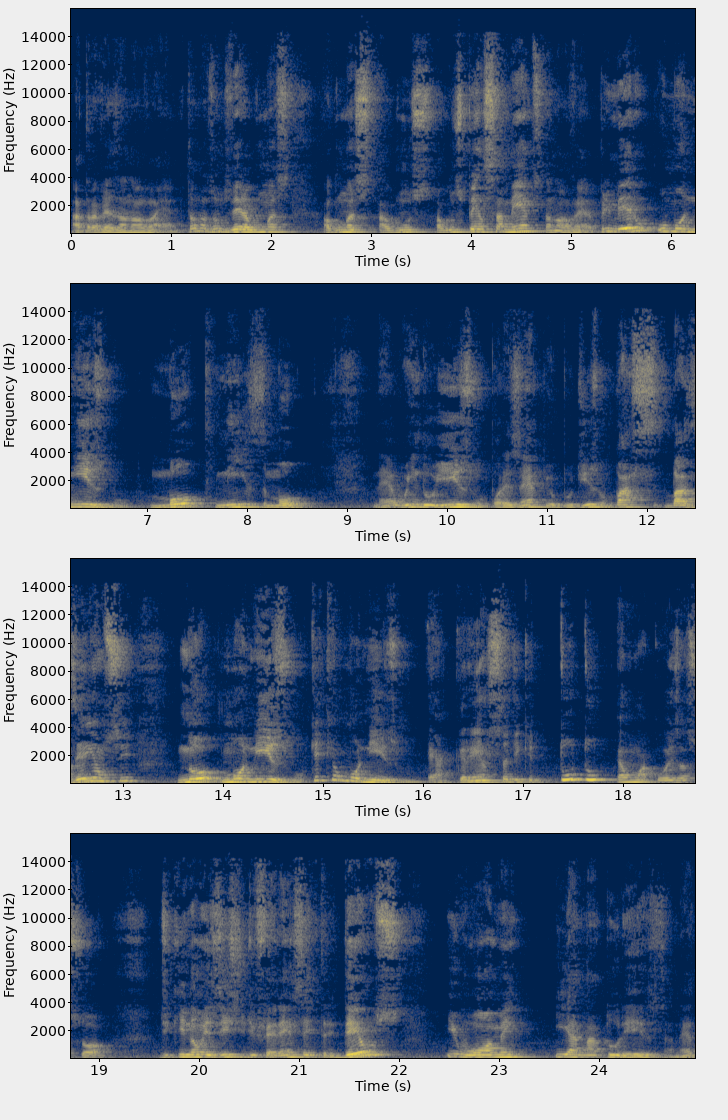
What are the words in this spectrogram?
através da nova era. Então nós vamos ver algumas, algumas, alguns, alguns pensamentos da nova era. Primeiro, o monismo, monismo. Né? O hinduísmo, por exemplo, e o budismo baseiam-se no monismo. O que é o monismo? É a crença de que tudo é uma coisa só, de que não existe diferença entre Deus e o homem e a natureza. Né?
